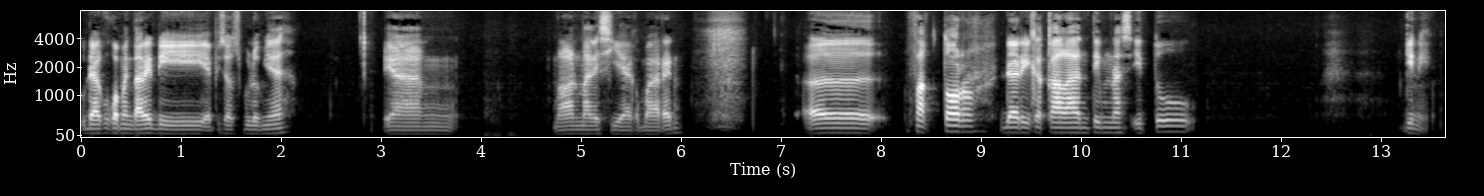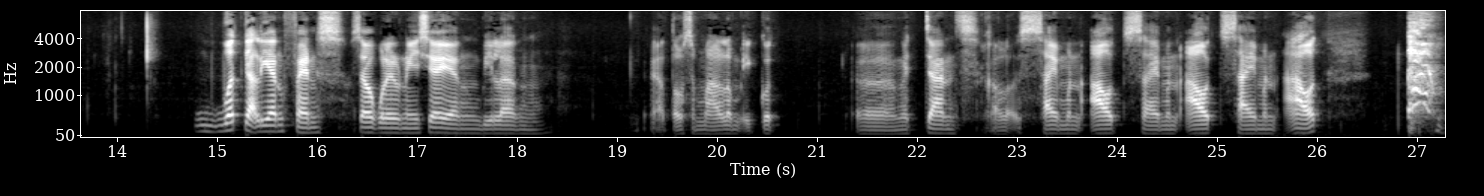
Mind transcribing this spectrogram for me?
udah aku komentari di episode sebelumnya yang melawan Malaysia kemarin eh faktor dari kekalahan timnas itu gini. Buat kalian fans sepak bola Indonesia yang bilang atau semalam ikut eh, ngechance kalau Simon out Simon out Simon out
